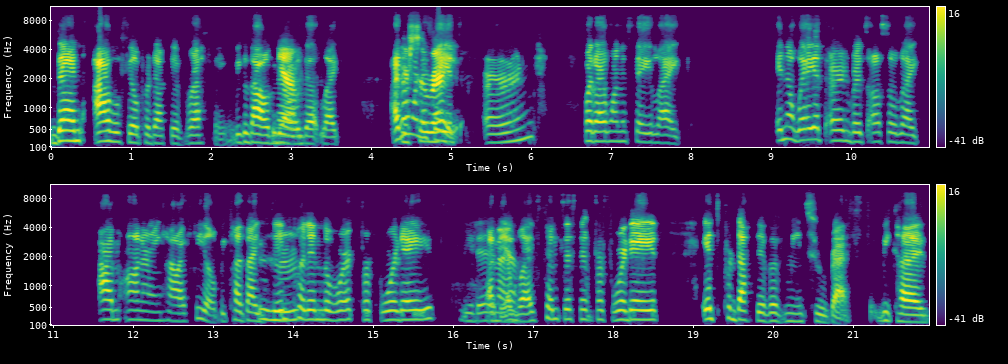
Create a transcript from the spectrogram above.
Then I will feel productive resting because I'll know yeah. that like I don't want to so say right. it's earned, but I want to say like in a way it's earned, but it's also like I'm honoring how I feel because I mm-hmm. did put in the work for four days you did. And yeah. I was consistent for four days. It's productive of me to rest because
